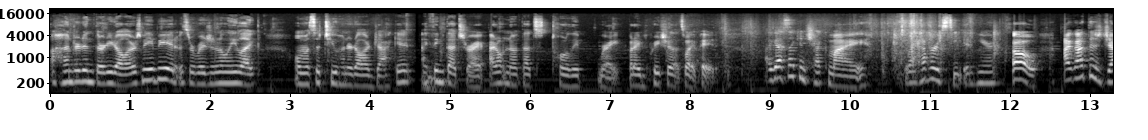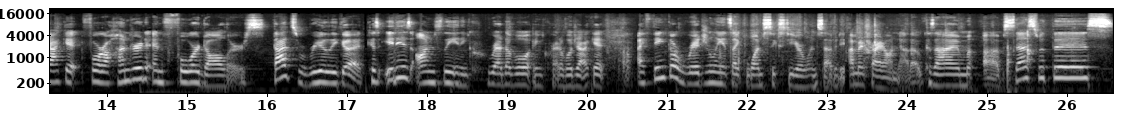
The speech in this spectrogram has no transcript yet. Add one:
$130 maybe, and it was originally like almost a $200 jacket. I think mm. that's right. I don't know if that's totally right, but I'm pretty sure that's what I paid. I guess I can check my do I have a receipt in here? Oh, I got this jacket for $104. That's really good because it is honestly an incredible, incredible jacket. I think originally it's like 160 or 170. I'm gonna try it on now though because I'm obsessed with this.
